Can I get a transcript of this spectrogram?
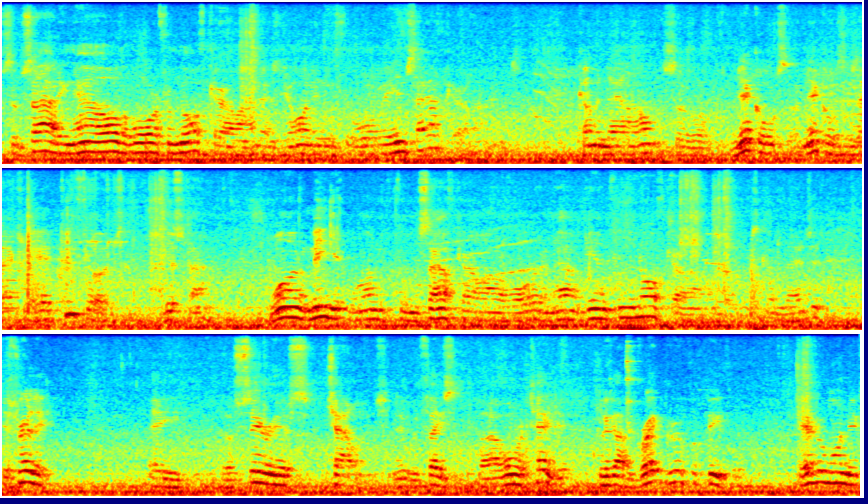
subsiding, now all the water from North Carolina is joining with the water in South Carolina. Coming down on, so Nichols, uh, Nichols has actually had two floods this time. One immediate one from the South Carolina water and now again from the North Carolina water coming down. It's It's really a, a serious challenge that we face. But I want to tell you, we've got a great group of people. Everyone that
